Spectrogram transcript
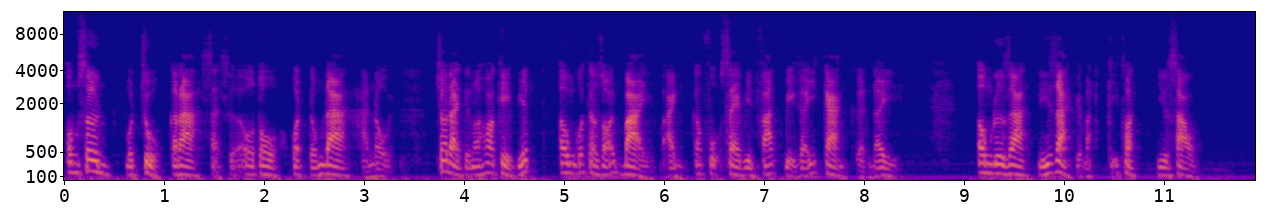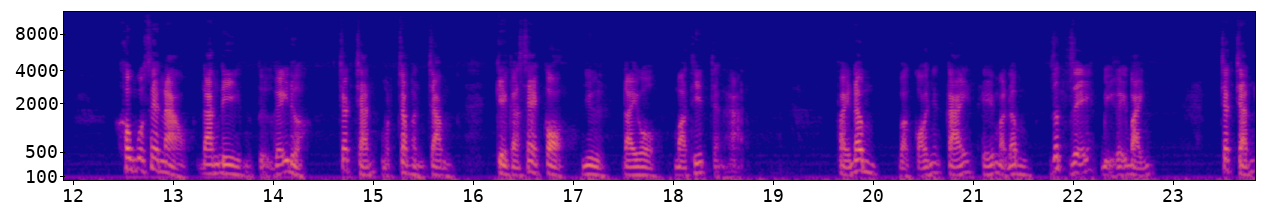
Ông Sơn, một chủ gara sản sửa ô tô quận Đống Đa, Hà Nội, cho Đài tiếng nói Hoa Kỳ biết ông có theo dõi bài và ảnh các vụ xe VinFast bị gãy càng gần đây. Ông đưa ra lý giải về mặt kỹ thuật như sau. Không có xe nào đang đi mà tự gãy được, chắc chắn 100%, kể cả xe cỏ như Dio, Matiz chẳng hạn. Phải đâm và có những cái thế mà đâm rất dễ bị gãy bánh. Chắc chắn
